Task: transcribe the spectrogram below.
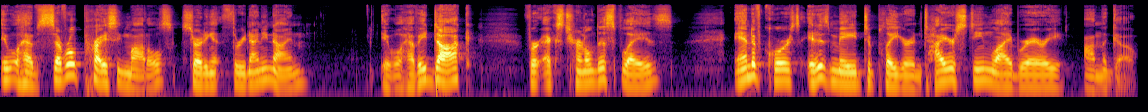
It will have several pricing models starting at 399. It will have a dock for external displays. And of course, it is made to play your entire Steam library on the go.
